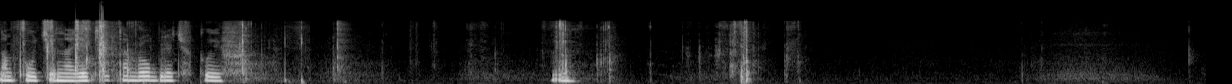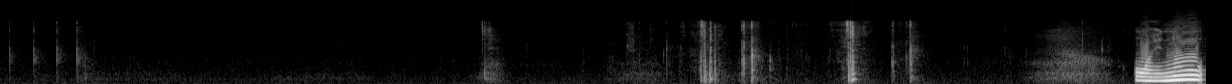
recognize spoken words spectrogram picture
на Путіна? Який там роблять вплив? Ой, ну.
